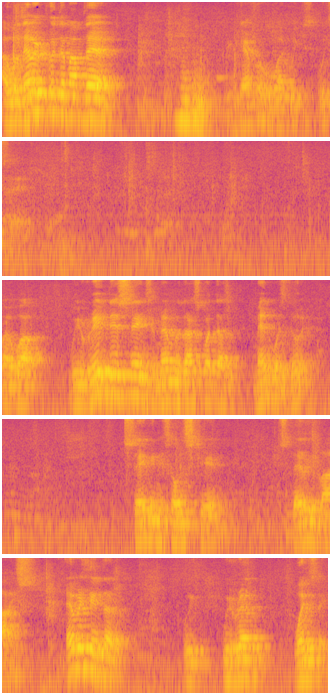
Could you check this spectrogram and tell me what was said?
I will never put them up there. Be careful what we, we say. But while we read these things, remember that's what that man was doing. Saving his own skin, sparing lies, everything that we, we read Wednesday.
